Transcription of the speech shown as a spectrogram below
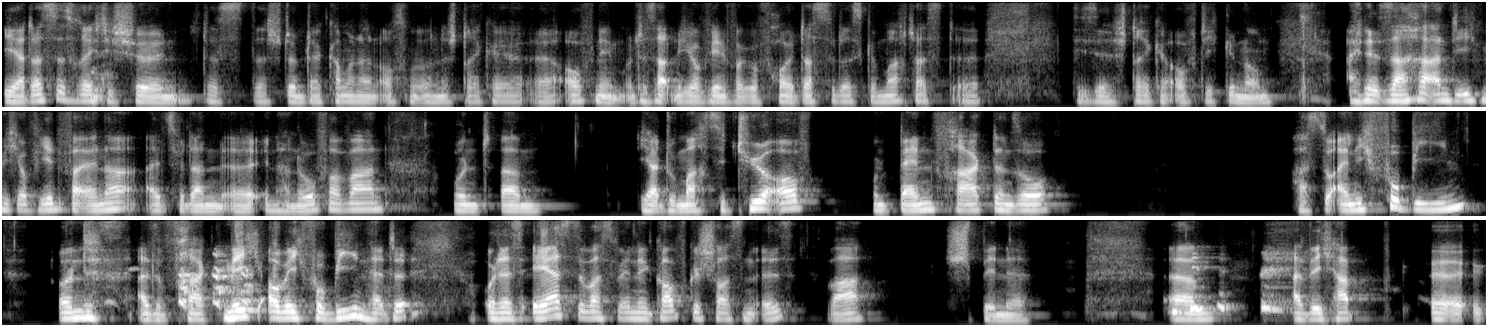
Ja, das ist richtig schön. Das, das stimmt. Da kann man dann auch so eine Strecke äh, aufnehmen. Und das hat mich auf jeden Fall gefreut, dass du das gemacht hast, äh, diese Strecke auf dich genommen. Eine Sache, an die ich mich auf jeden Fall erinnere, als wir dann äh, in Hannover waren und ähm, ja, du machst die Tür auf und Ben fragt dann so, hast du eigentlich Phobien? Und also fragt mich, ob ich Phobien hätte. Und das Erste, was mir in den Kopf geschossen ist, war Spinne. Ähm, also ich habe äh,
